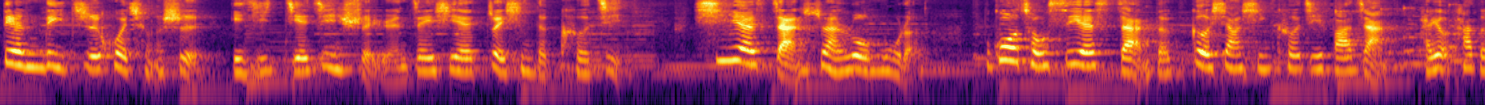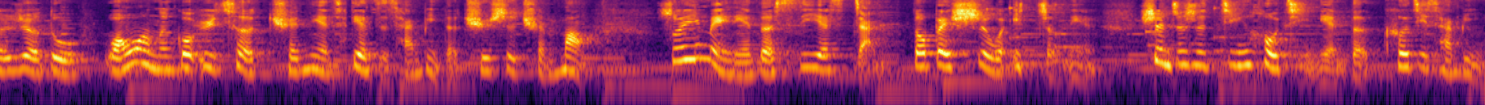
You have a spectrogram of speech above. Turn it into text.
电力智慧城市以及洁净水源这些最新的科技。CES 展虽然落幕了。不过，从 CES 展的各项新科技发展，还有它的热度，往往能够预测全年电子产品的趋势全貌。所以，每年的 CES 展都被视为一整年，甚至是今后几年的科技产品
